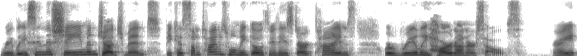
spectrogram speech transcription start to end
releasing the shame and judgment, because sometimes when we go through these dark times, we're really hard on ourselves, right?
